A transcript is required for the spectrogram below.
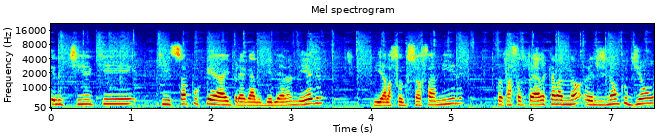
ele tinha que, que só porque a empregada dele era negra e ela foi com sua família, foi passado para ela que ela não, eles não podiam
